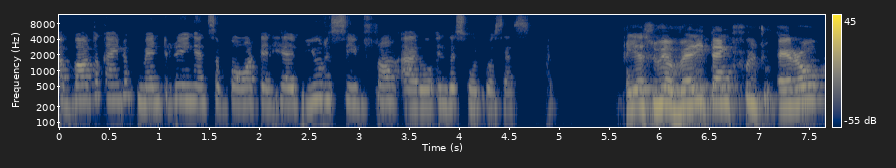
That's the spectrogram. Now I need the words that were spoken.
about the kind of mentoring and support and help you received from Arrow in this whole process. Yes, we are very thankful to Arrow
